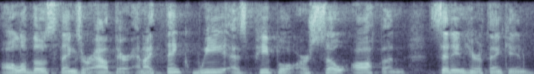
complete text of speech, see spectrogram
All of those things are out there. And I think we as people are so often sitting here thinking,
